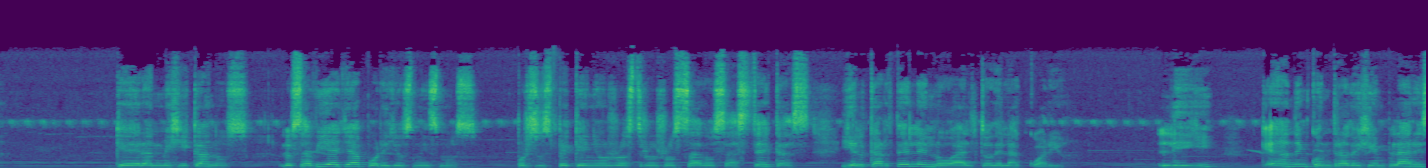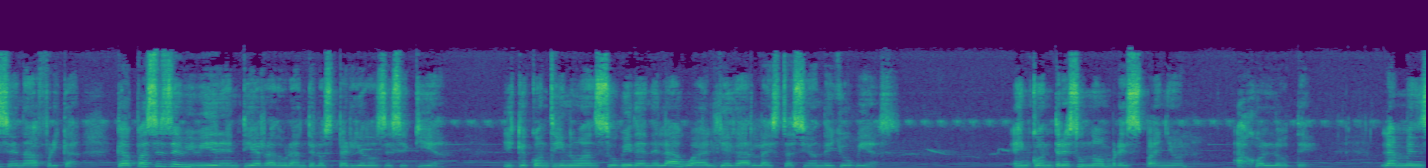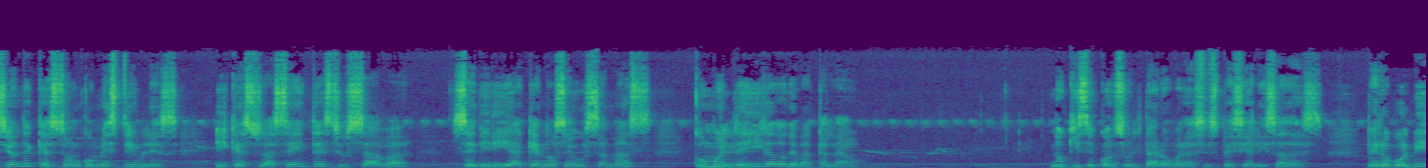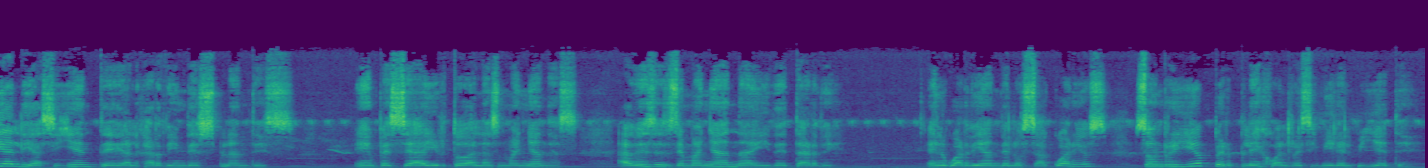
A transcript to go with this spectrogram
Que eran mexicanos, lo sabía ya por ellos mismos, por sus pequeños rostros rosados aztecas y el cartel en lo alto del acuario. Leí que han encontrado ejemplares en África capaces de vivir en tierra durante los periodos de sequía y que continúan su vida en el agua al llegar la estación de lluvias. Encontré su nombre español, ajolote, la mención de que son comestibles y que su aceite se usaba, se diría que no se usa más, como el de hígado de bacalao. No quise consultar obras especializadas, pero volví al día siguiente al jardín de esplantes. Empecé a ir todas las mañanas, a veces de mañana y de tarde. El guardián de los acuarios sonreía perplejo al recibir el billete.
